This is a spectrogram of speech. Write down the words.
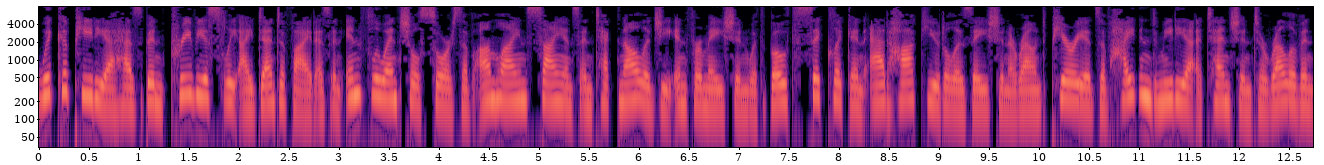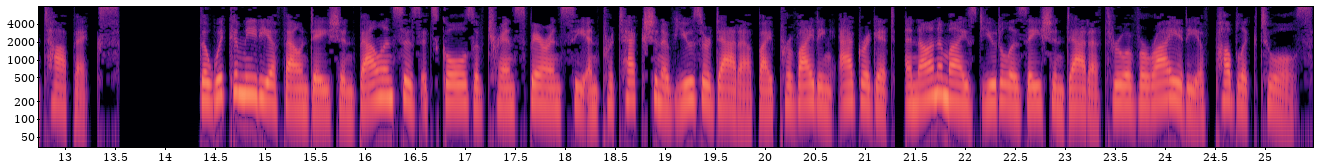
Wikipedia has been previously identified as an influential source of online science and technology information with both cyclic and ad hoc utilization around periods of heightened media attention to relevant topics. The Wikimedia Foundation balances its goals of transparency and protection of user data by providing aggregate, anonymized utilization data through a variety of public tools.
